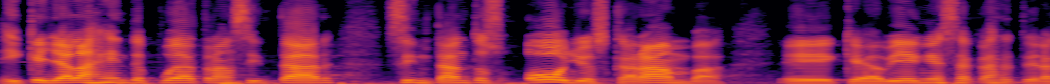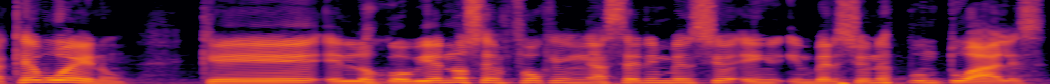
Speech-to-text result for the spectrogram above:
y que ya la gente pueda transitar sin tantos hoyos, caramba, eh, que había en esa carretera. Qué bueno que eh, los gobiernos se enfoquen en hacer inversiones puntuales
